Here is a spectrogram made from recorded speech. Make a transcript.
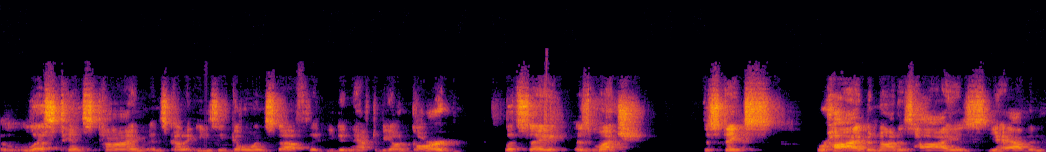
less tense time and it's kind of easy going stuff that you didn't have to be on guard, let's say, as much. The stakes were high, but not as high as you have in,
